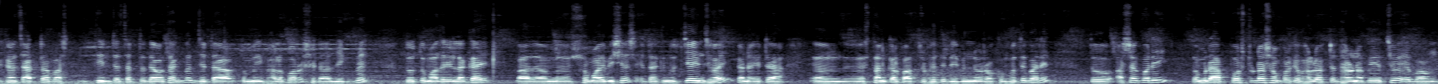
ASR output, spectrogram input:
এখানে চারটা পাঁচ, তিনটা চারটা দেওয়া থাকবে। যেটা তুমি ভালো পারো সেটা লিখবে। তো তোমাদের এলাকায় বা সময় বিশেষ, এটা কিন্তু চেঞ্জ হয়। কারণ এটা স্থানকাল পাত্রভেদে বিভিন্ন রকম হতে পারে। তো আশা করি তোমরা প্রশ্নটা সম্পর্কে ভালো একটা ধারণা পেয়েছ এবং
